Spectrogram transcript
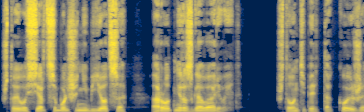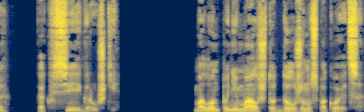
что его сердце больше не бьется, а рот не разговаривает, что он теперь такой же, как все игрушки. Малон понимал, что должен успокоиться.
